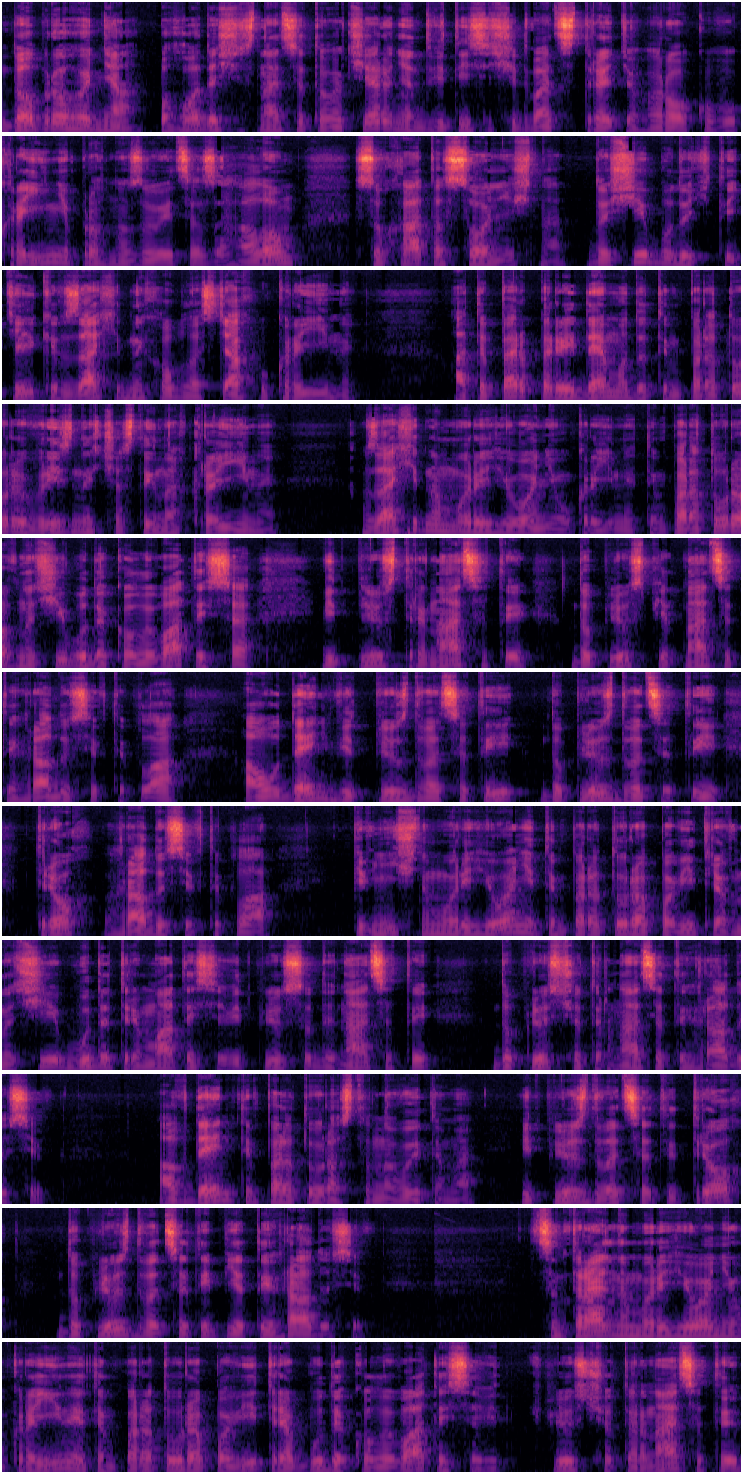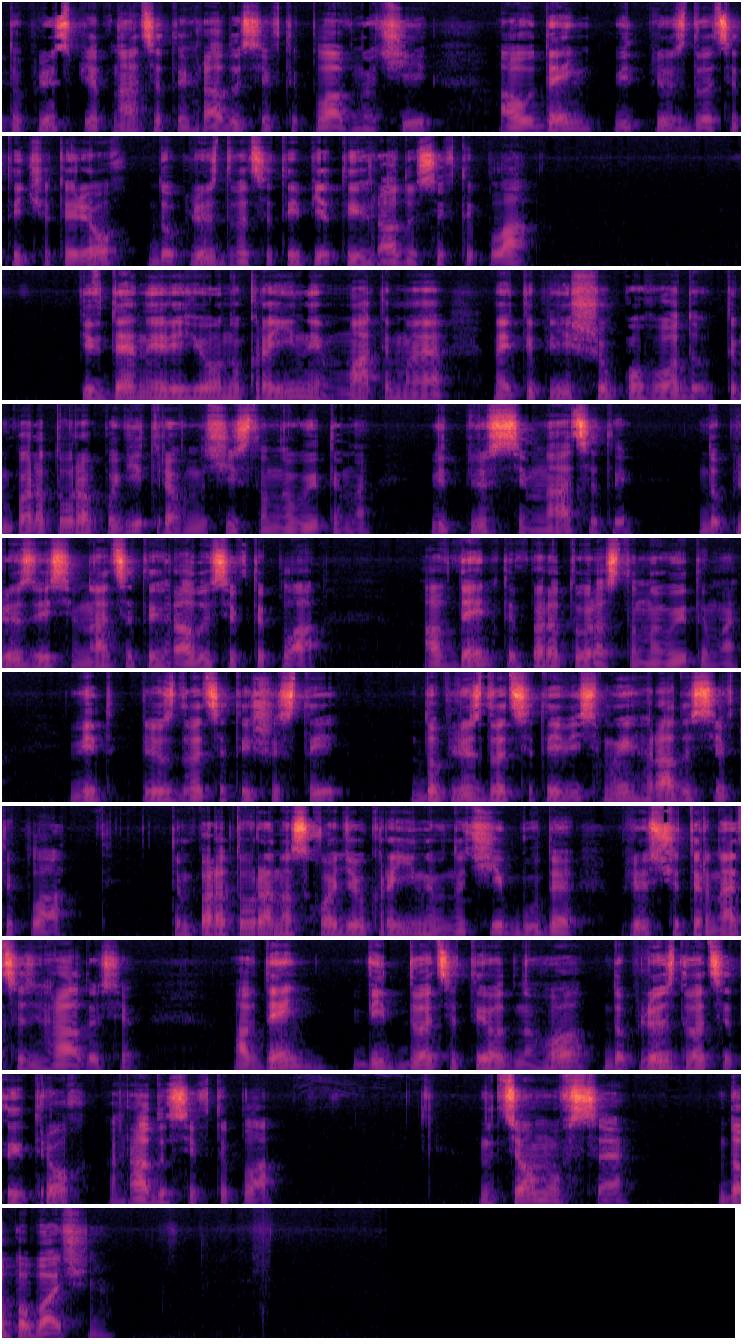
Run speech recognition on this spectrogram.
Доброго дня! Погода 16 червня 2023 року в Україні прогнозується загалом суха та сонячна. Дощі будуть йти тільки в західних областях України. А тепер перейдемо до температури в різних частинах країни. В західному регіоні України температура вночі буде коливатися від плюс 13 до плюс 15 градусів тепла, а у день від плюс 20 до плюс 23 градусів тепла. В північному регіоні температура повітря вночі буде триматися від плюс 11 до плюс 14 градусів, а вдень температура становитиме від плюс 23 до плюс 25 градусів. В центральному регіоні України температура повітря буде коливатися від плюс 14 до плюс 15 градусів тепла вночі, а у день від плюс 24 до плюс 25 градусів тепла. Південний регіон України матиме найтеплішу погоду. Температура повітря вночі становитиме від плюс 17 до плюс 18 градусів тепла, а вдень температура становитиме від плюс 26 до плюс 28 градусів тепла. Температура на сході України вночі буде плюс 14 градусів, а вдень від 21 до плюс 23 градусів тепла. На цьому все. До побачення.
